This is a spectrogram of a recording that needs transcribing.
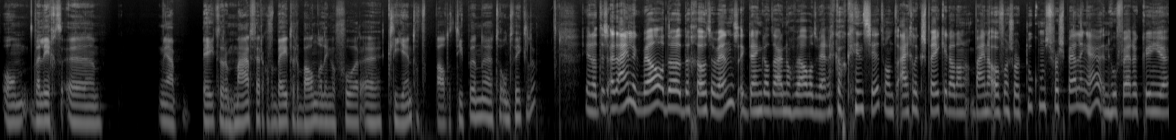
om wellicht uh, ja, betere maatwerk of betere behandelingen voor uh, cliënten of bepaalde typen te ontwikkelen? Ja, dat is uiteindelijk wel de, de grote wens. Ik denk dat daar nog wel wat werk ook in zit. Want eigenlijk spreek je daar dan bijna over een soort toekomstvoorspelling. Hè? In hoeverre kun je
